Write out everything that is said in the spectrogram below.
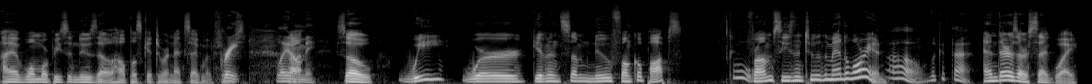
I have one more piece of news that will help us get to our next segment great. Lay it Uh, on me. So, we were given some new Funko Pops Ooh. from season 2 of The Mandalorian. Oh, look at that. And there's our segue.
